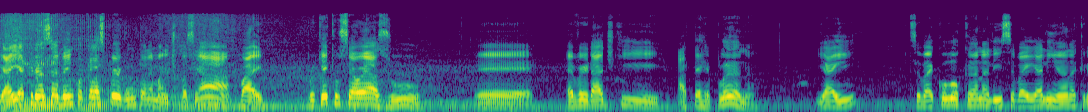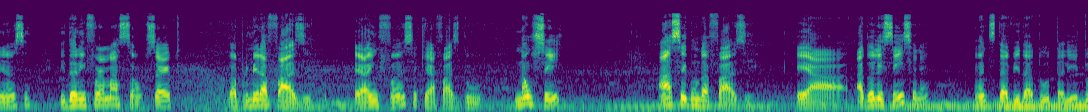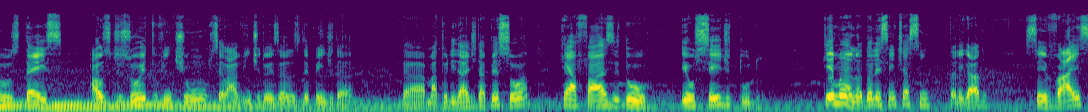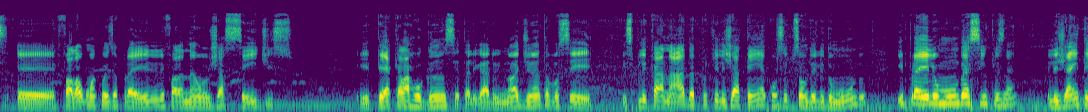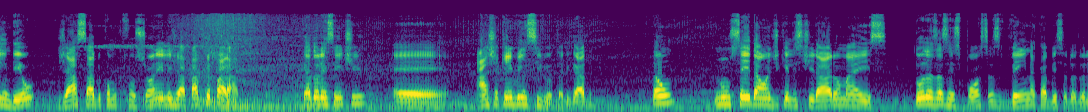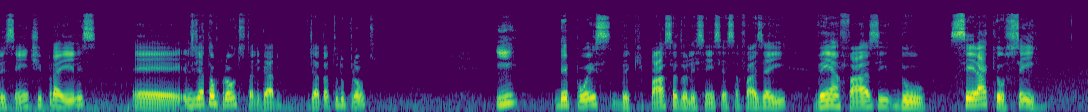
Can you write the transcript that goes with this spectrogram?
e aí a criança vem com aquelas perguntas, né, mano, tipo assim, ah, pai, por que que o céu é azul? É, é verdade que a terra é plana? E aí você vai colocando ali, você vai alinhando a criança e dando informação, certo? Então a primeira fase é a infância, que é a fase do não sei. A segunda fase é a adolescência, né? Antes da vida adulta ali, dos 10 aos 18, 21, sei lá, 22 anos, depende da, da maturidade da pessoa, que é a fase do eu sei de tudo. Porque, mano, adolescente é assim, tá ligado? Você vai é, falar alguma coisa pra ele, ele fala, não, eu já sei disso e ter aquela arrogância, tá ligado? E não adianta você explicar nada porque ele já tem a concepção dele do mundo e para ele o mundo é simples, né? Ele já entendeu, já sabe como que funciona e ele já tá preparado. Que adolescente é, acha que é invencível, tá ligado? Então, não sei da onde que eles tiraram, mas todas as respostas vêm na cabeça do adolescente e para eles é, eles já estão prontos, tá ligado? Já tá tudo pronto. E depois de que passa a adolescência, essa fase aí, vem a fase do será que eu sei?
